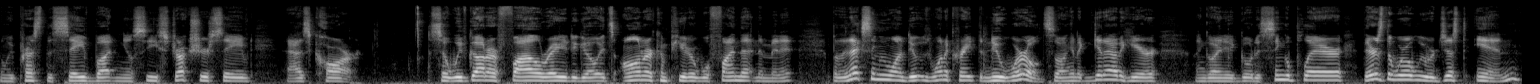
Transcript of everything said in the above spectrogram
and we press the save button. You'll see structure saved as car. So we've got our file ready to go. It's on our computer. We'll find that in a minute. But the next thing we want to do is we want to create the new world. So I'm going to get out of here. I'm going to go to single player. There's the world we were just in.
